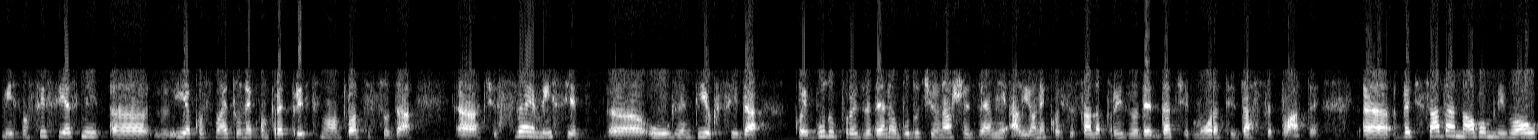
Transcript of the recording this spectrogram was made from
Mi smo svi svjesni, uh, iako smo eto u nekom predpristupnom procesu, da uh, će sve emisije uh, ugljen dioksida koje budu proizvedene u budući u našoj zemlji, ali one koje se sada proizvode, da će morati da se plate. E, već sada na ovom nivou e,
